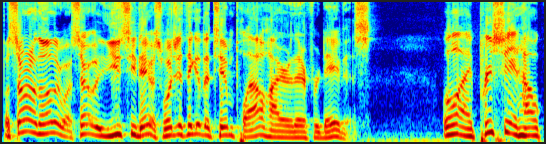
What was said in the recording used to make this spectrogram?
But start on the other one. Start with UC Davis. What did you think of the Tim Plough hire there for Davis? Well, I appreciate how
